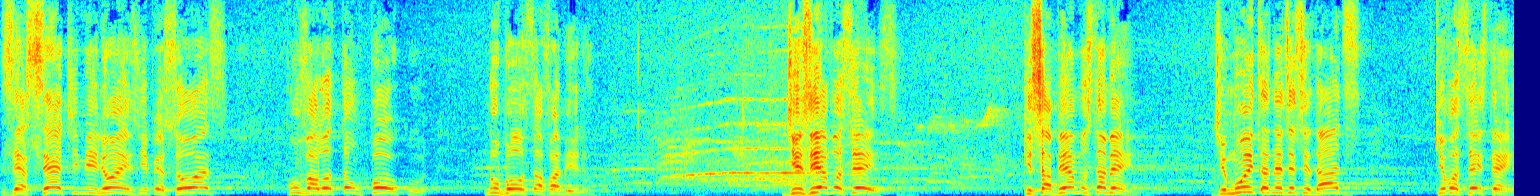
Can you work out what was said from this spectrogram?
17 milhões de pessoas com valor tão pouco no Bolsa Família. Dizer a vocês que sabemos também de muitas necessidades que vocês têm.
